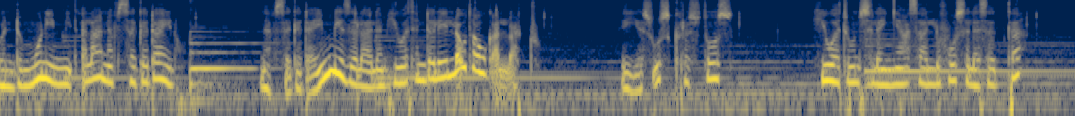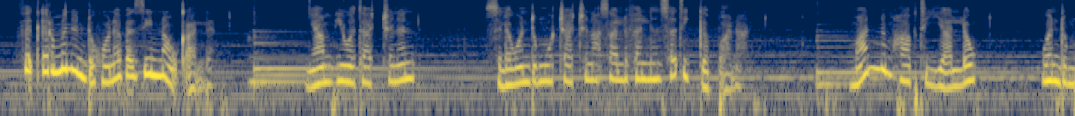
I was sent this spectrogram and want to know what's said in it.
ወንድሙን የሚጠላ ነፍሰ ገዳይ ነው፣ ነፍሰ ገዳይም የዘላለም ሕይወት እንደሌለው ታውቃላችሁ። ኢየሱስ ክርስቶስ ሕይወቱን ስለ እኛ አሳልፎ ስለሰጠ ፍቅር ምን እንደሆነ በዚህ እናውቃለን። እኛም ሕይወታችንን ስለ ወንድሞቻችን አሳልፈን ልንሰጥ ይገባናል። ማንም ሀብት እያለው ወንድሙ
